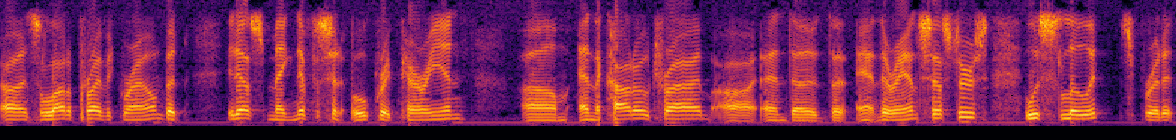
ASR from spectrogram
Uh, it's a lot of private ground, but it has magnificent oak riparian. Um, and the Cahto tribe uh, and the, the and their ancestors was slow it, spread it,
